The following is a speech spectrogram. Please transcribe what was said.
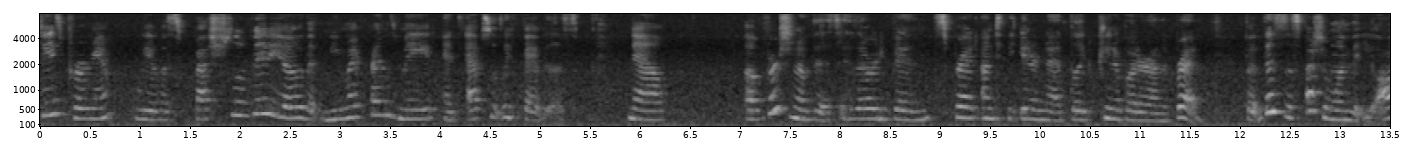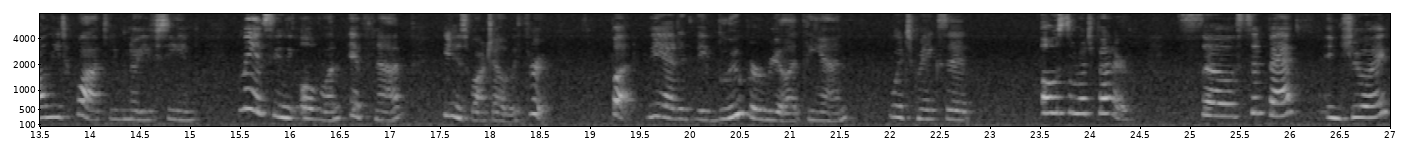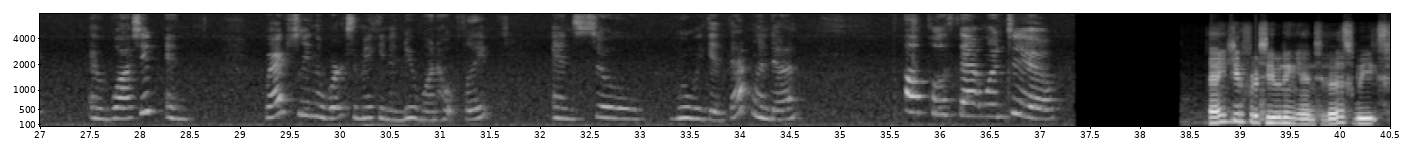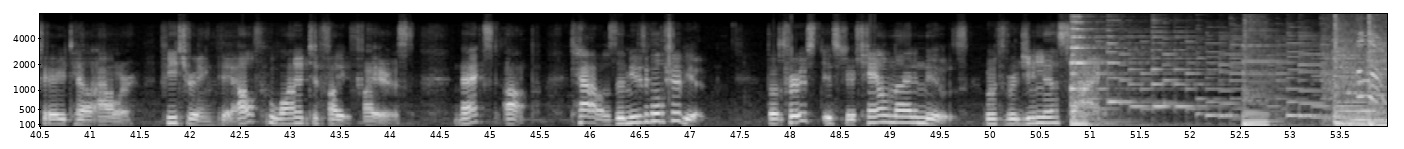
Today's program, we have a special video that me and my friends made, and it's absolutely fabulous. Now, a version of this has already been spread onto the internet like peanut butter on the bread, but this is a special one that you all need to watch, even though you've seen, you may have seen the old one. If not, you can just watch all the way through. But we added the blooper reel at the end, which makes it oh so much better. So sit back, enjoy, and watch it. And we're actually in the works of making a new one, hopefully. And so when we get that one done, I'll post that one too. Thank you for tuning in to this week's Fairy Tale Hour, featuring the elf who wanted to fight fires. Next up, Cows, the musical tribute. But first, it's your Channel 9 News with Virginia Sy. Hello,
